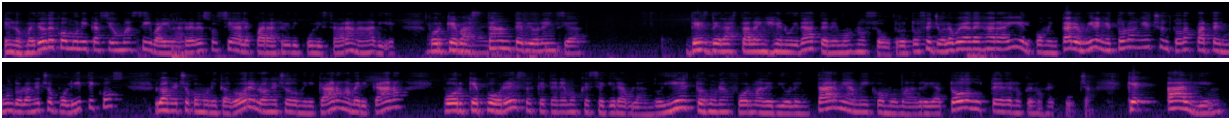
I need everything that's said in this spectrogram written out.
en los medios de comunicación masiva y en las redes sociales para ridiculizar a nadie, porque bastante violencia desde la- hasta la ingenuidad tenemos nosotros. Entonces yo le voy a dejar ahí el comentario. Miren, esto lo han hecho en todas partes del mundo, lo han hecho políticos, lo han hecho comunicadores, lo han hecho dominicanos, americanos, porque por eso es que tenemos que seguir hablando. Y esto es una forma de violentarme a mí como madre y a todos ustedes los que nos escuchan. Que alguien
